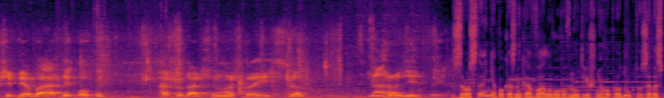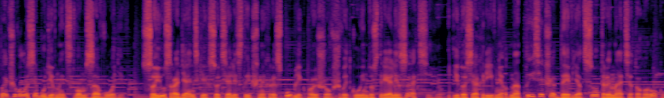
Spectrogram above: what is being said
в себе богатый опыт государственного строительства. Наградить бы их. Зростання показника валового внутрішнього продукту забезпечувалося будівництвом заводів. Союз радянських соціалістичних республік пройшов швидку індустріалізацію і досяг рівня 1913 року,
